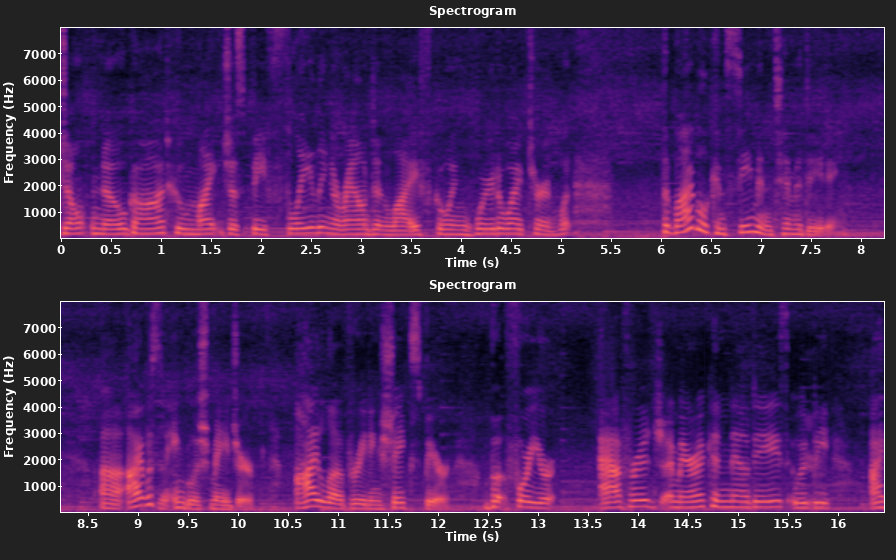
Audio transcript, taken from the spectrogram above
don't know God, who might just be flailing around in life going, where do I turn? What the Bible can seem intimidating. Uh, I was an English major. I love reading Shakespeare, but for your average American nowadays, it would be I,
